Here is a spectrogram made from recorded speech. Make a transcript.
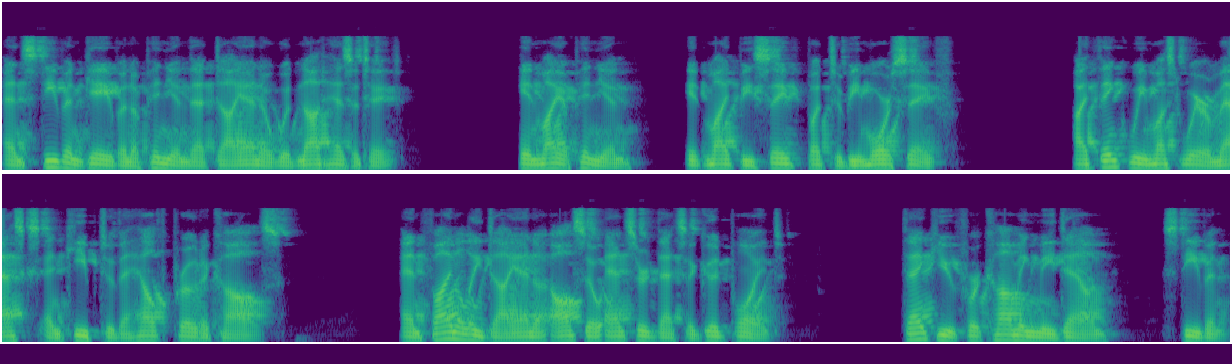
And Stephen gave an opinion that Diana would not hesitate. In my opinion, it might be safe but to be more safe. I think we must wear masks and keep to the health protocols. And finally Diana also answered that's a good point. Thank you for calming me down, Stephen.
